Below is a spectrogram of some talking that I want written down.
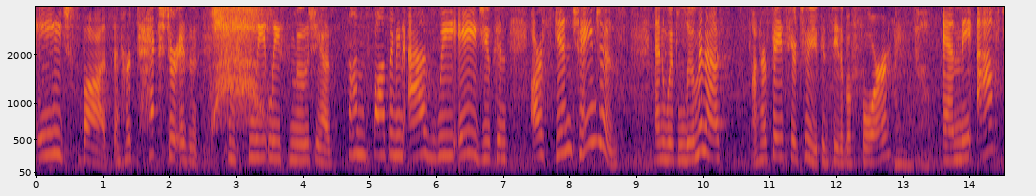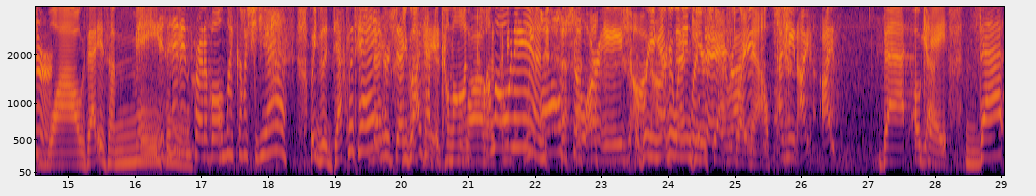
age spots and her texture isn't completely smooth. She has sunspots. I mean, as we age, you can, our skin changes. And with Luminess on her face here too, you can see the before I know. and the after. Wow, that is amazing. Isn't it incredible? Oh my gosh, yes. But the décolleté, That her décolleté you guys have to come on, come flawless. I on mean, in. We all show our age. We're on bringing everyone into your chest right now. I mean, I, I That, okay, that,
